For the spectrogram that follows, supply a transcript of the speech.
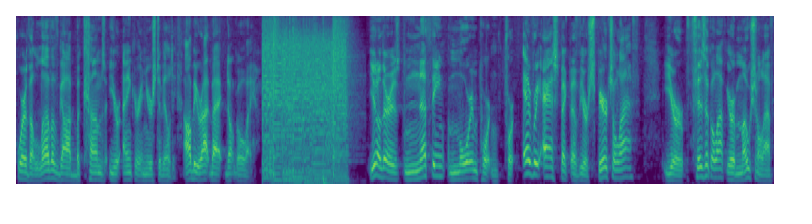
where the love of God becomes your anchor and your stability. I'll be right back. Don't go away. You know, there is nothing more important for every aspect of your spiritual life, your physical life, your emotional life,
